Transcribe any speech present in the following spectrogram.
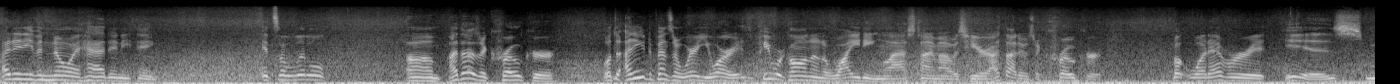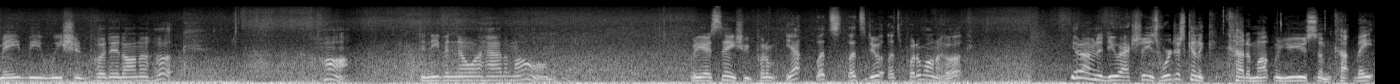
I didn't even know I had anything. It's a little, um, I thought it was a croaker. Well, I think it depends on where you are. People were calling it a whiting last time I was here. I thought it was a croaker. But whatever it is, maybe we should put it on a hook. Huh. Didn't even know I had them on. What do you guys think? Should we put them? Yeah, let's let's do it. Let's put them on a hook. You know what I'm gonna do actually is we're just gonna cut them up and use some cut bait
